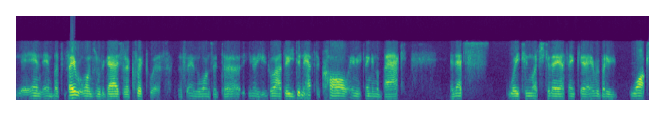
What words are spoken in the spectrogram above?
and and but the favorite ones were the guys that I clicked with, and the ones that uh, you know you go out there, you didn't have to call anything in the back, and that's way too much today. I think uh, everybody walks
